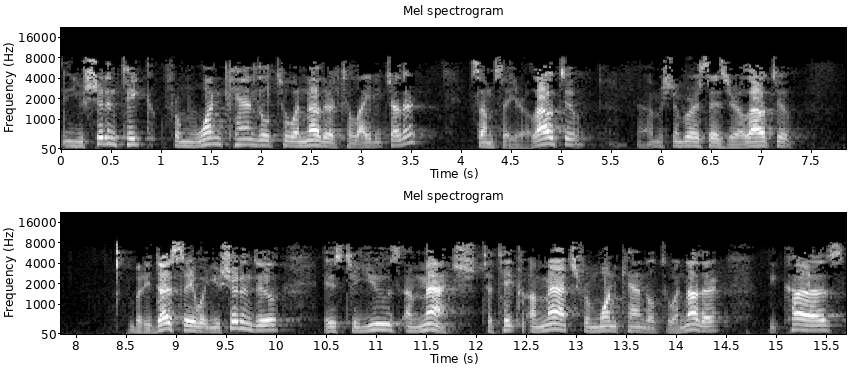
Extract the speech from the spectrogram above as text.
you shouldn't take from one candle to another to light each other. Some say you're allowed to. Uh, Mishnah Berurah says you're allowed to. But he does say what you shouldn't do is to use a match, to take a match from one candle to another, because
